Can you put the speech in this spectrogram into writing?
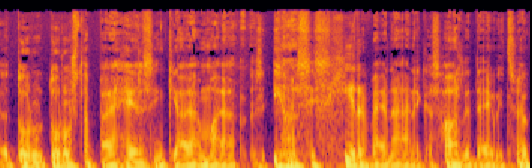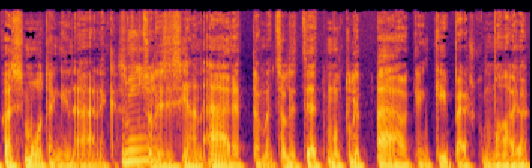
ö, Tur- Turusta päin Helsinki ajamaan ja ihan siis hirveän äänekäs Harley Davidson, joka on siis muutenkin äänekäs. Niin. Niin. Se oli siis ihan äärettömän. Se oli, että mulla tuli pää oikein kipeäksi, kun mä ajoin.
